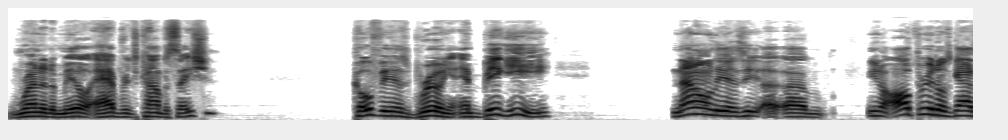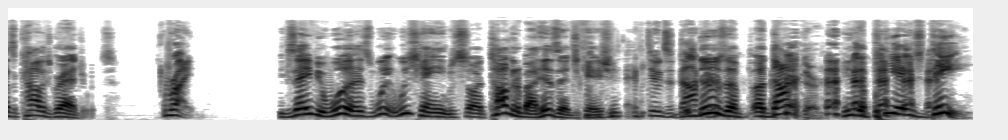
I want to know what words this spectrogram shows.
run of the mill average conversation. Kofi is brilliant, and Big E. Not only is he, uh, um, you know, all three of those guys are college graduates. Right. Xavier Woods, we, we can't even start talking about his education. Dude's a doctor. The dude's a, a doctor. He's a PhD.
